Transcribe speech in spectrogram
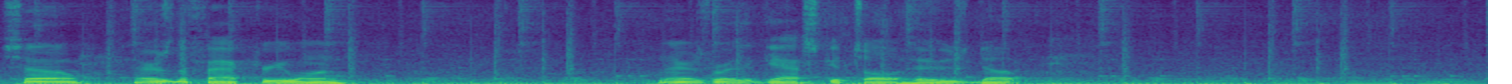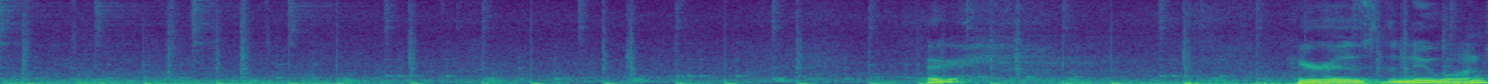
So, there's the factory one. There's where the gasket's all hosed up. Okay. Here is the new one.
